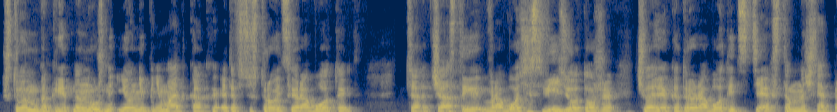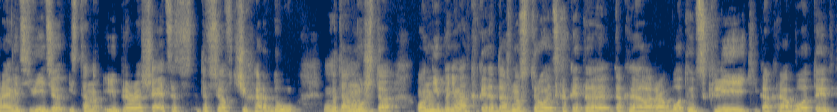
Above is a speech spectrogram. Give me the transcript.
что ему конкретно нужно, и он не понимает, как это все строится и работает часто в работе с видео тоже человек, который работает с текстом, начинает править видео и, станов... и превращается это все в чехарду, mm-hmm. потому что он не понимает, как это должно строиться, как, это, как работают склейки, как работает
